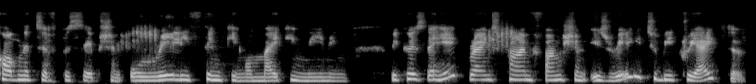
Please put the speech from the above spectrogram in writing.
cognitive perception or really thinking or making meaning because the head brain's prime function is really to be creative,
